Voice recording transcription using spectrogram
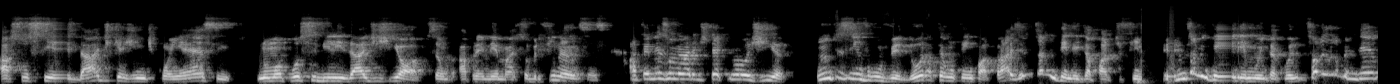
a sociedade que a gente conhece numa possibilidade de, ó, aprender mais sobre finanças, até mesmo na área de tecnologia. Um desenvolvedor, até um tempo atrás, ele não precisava entender da parte final, ele não precisava entender muita coisa, só precisava aprender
